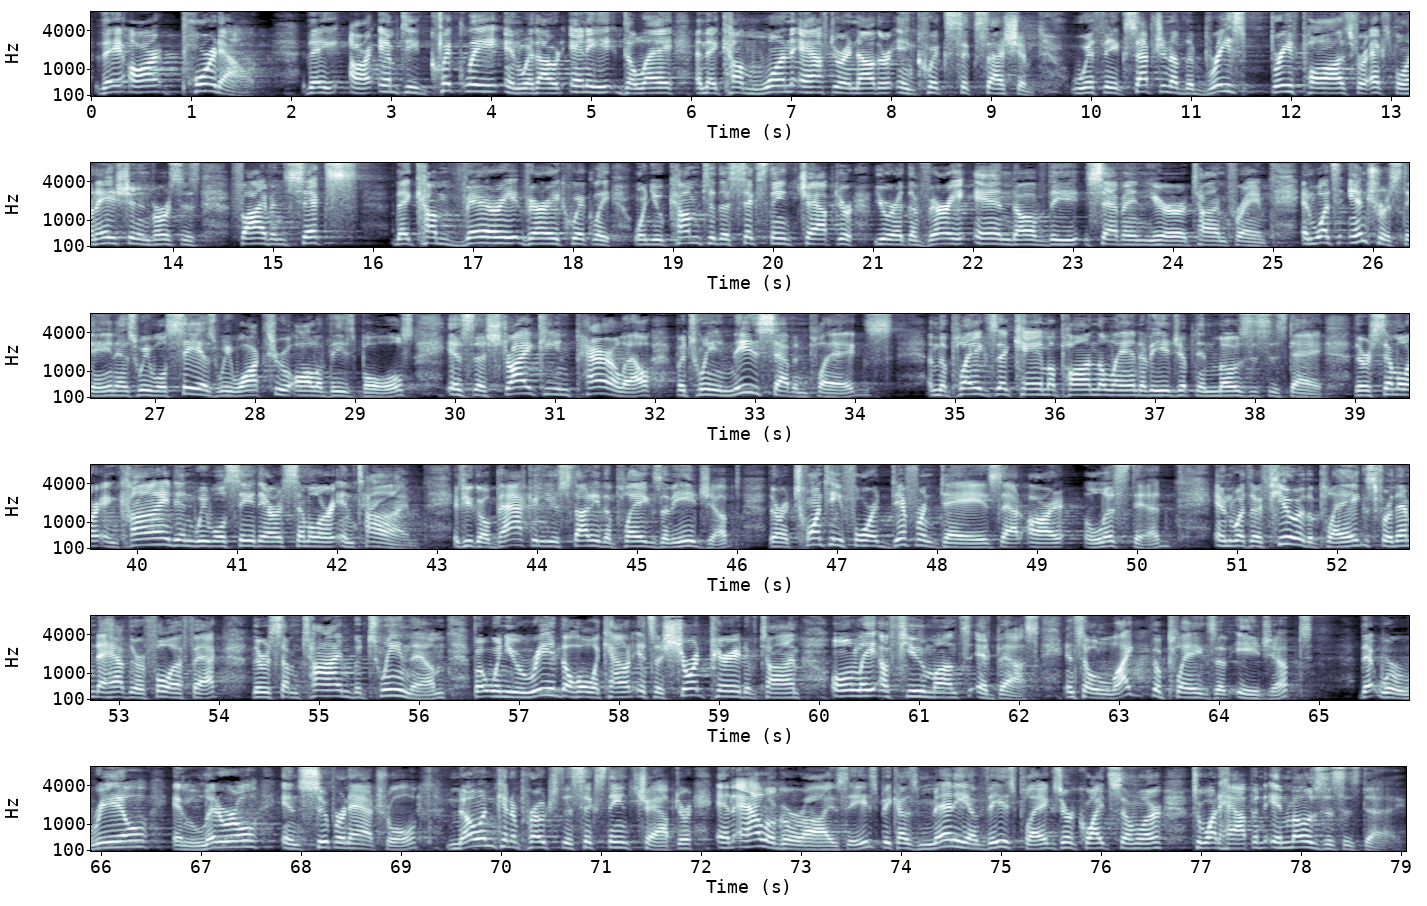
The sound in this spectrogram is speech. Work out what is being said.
They are poured out. They are emptied quickly and without any delay, and they come one after another in quick succession. With the exception of the brief, brief pause for explanation in verses five and six, they come very, very quickly. When you come to the 16th chapter, you're at the very end of the seven year time frame. And what's interesting, as we will see as we walk through all of these bowls, is the striking parallel between these seven plagues and the plagues that came upon the land of Egypt in Moses' day. They're similar in kind and we will see they are similar in time. If you go back and you study the plagues of Egypt, there are 24 different days that are listed. And with a few of the plagues, for them to have their full effect, there's some time between them. But when you read the whole account, it's a short period of time, only a few months at best. And so like the plagues of Egypt, that were real and literal and supernatural. No one can approach the 16th chapter and allegorize these because many of these plagues are quite similar to what happened in Moses' day.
